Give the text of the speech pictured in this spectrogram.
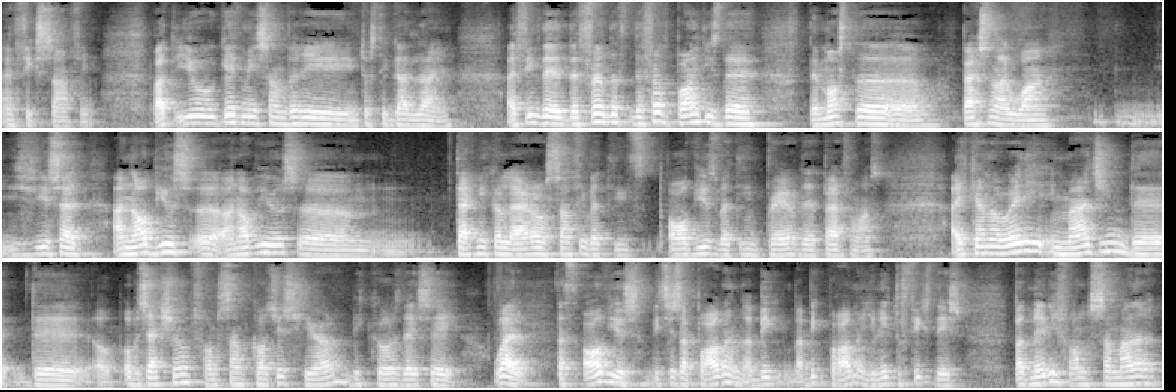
and fix something. But you gave me some very interesting guideline. I think the the third the third point is the the most uh, personal one. You said an obvious uh, an obvious um, technical error, or something that is obvious that impair the performance. I can already imagine the the objection from some coaches here because they say, well, that's obvious. This is a problem, a big a big problem. You need to fix this. But maybe from some other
